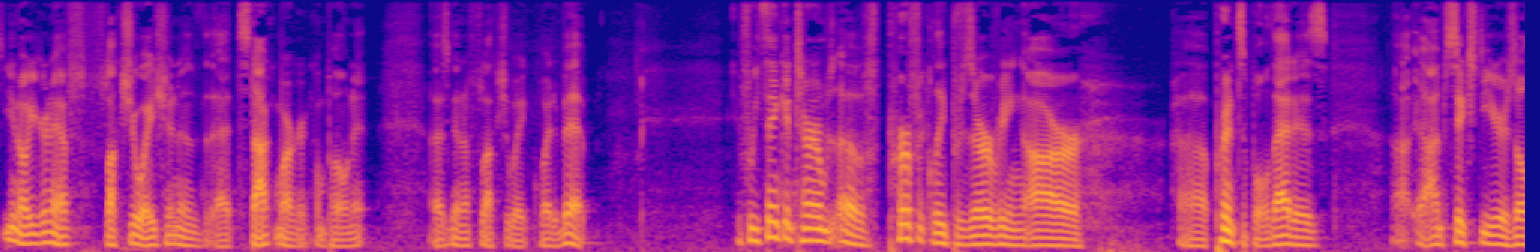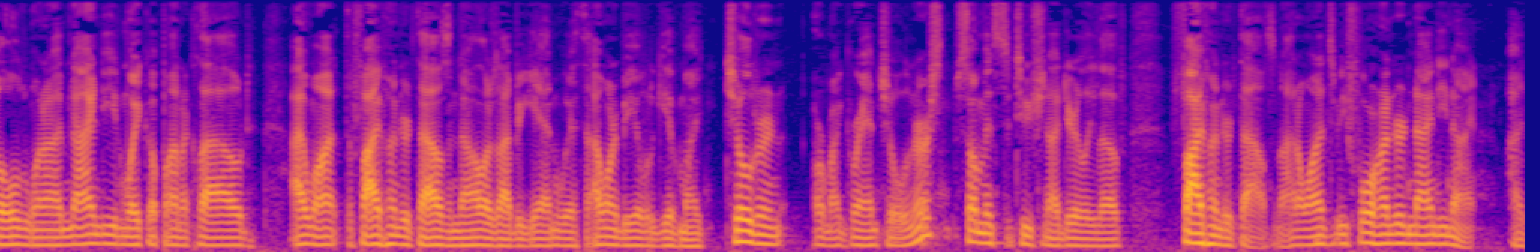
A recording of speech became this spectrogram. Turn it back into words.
you know, you're going to have fluctuation of that stock market component uh, is going to fluctuate quite a bit. If we think in terms of perfectly preserving our uh, principal, that is, uh, I'm 60 years old when I'm 90 and wake up on a cloud I want the five hundred thousand dollars I began with. I want to be able to give my children or my grandchildren or some institution I dearly love five hundred thousand. I don't want it to be four hundred ninety nine. I,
